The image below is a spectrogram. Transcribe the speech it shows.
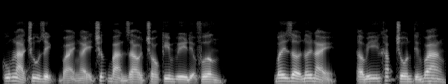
cũng là chu dịch vài ngày trước bàn giao cho kim vi địa phương. Bây giờ nơi này ở mỹ khắp trốn tiếng vang.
